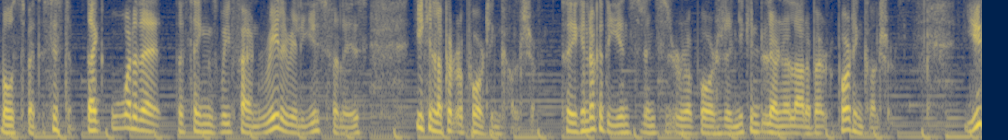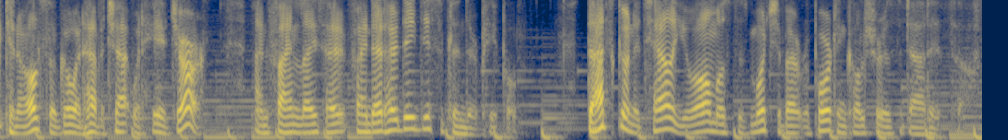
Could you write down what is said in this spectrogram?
most about the system. Like one of the, the things we found really, really useful is you can look at reporting culture. So you can look at the incidents that are reported and you can learn a lot about reporting culture. You can also go and have a chat with HR and finalize how, find out how they discipline their people that's going to tell you almost as much about reporting culture as the data itself.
